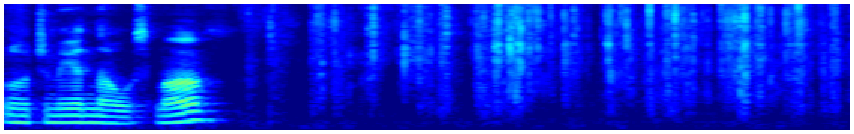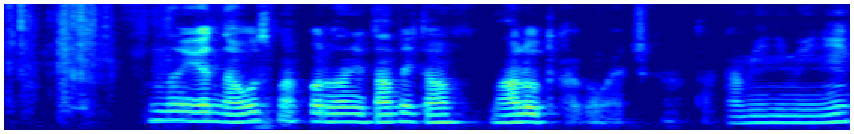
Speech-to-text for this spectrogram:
Zobaczymy 1 ósma. No i 1 ósma w porównaniu tamtej to malutka gumeczka. Taka mini mini.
